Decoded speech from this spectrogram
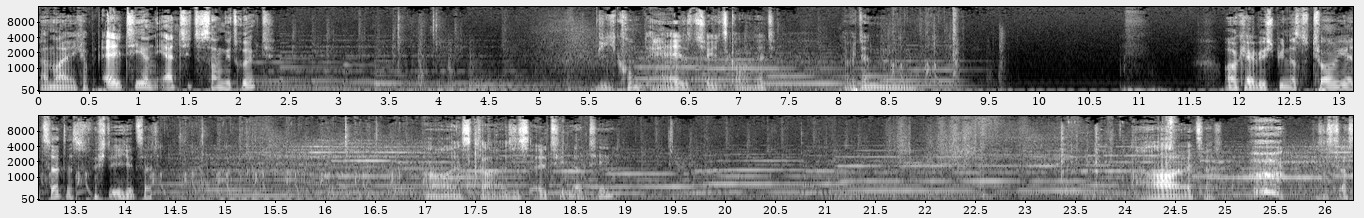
Warte mal, ich habe LT und RT zusammengedrückt. Wie kommt... Hä, das check ich jetzt gar nicht. Hab ich dann... Okay, wir spielen das Tutorial jetzt, das verstehe ich jetzt. Ah, ist klar. Es ist LTRT. Ah, jetzt. Was ist das?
